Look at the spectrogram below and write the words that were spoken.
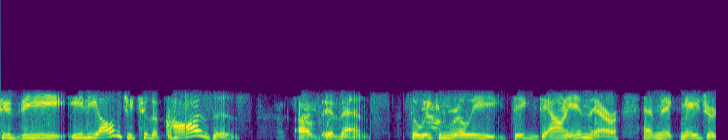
to the etiology to the causes right. of events so yeah. we can really dig down in there and make major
